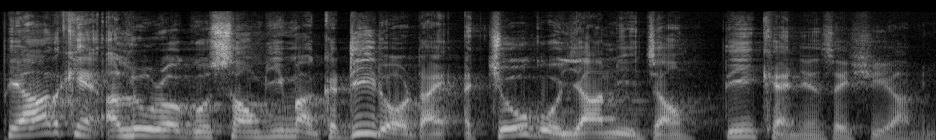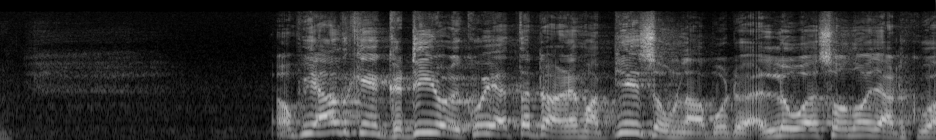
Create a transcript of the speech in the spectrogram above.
ဘုရားသခင်အလိုတော်ကိုဆောင်ပြီးမှဂတိတော်တိုင်းအကျိုးကိုရမည်အကြောင်းသီးခံခြင်းစိတ်ရှိရမည်အော်ဘုရားသခင်ဂတိတော်ကိုယ့်ရဲ့အသက်တာထဲမှာပြည့်စုံလာဖို့အတွက်အလိုအဆုံးသောအရာတစ်ခုက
